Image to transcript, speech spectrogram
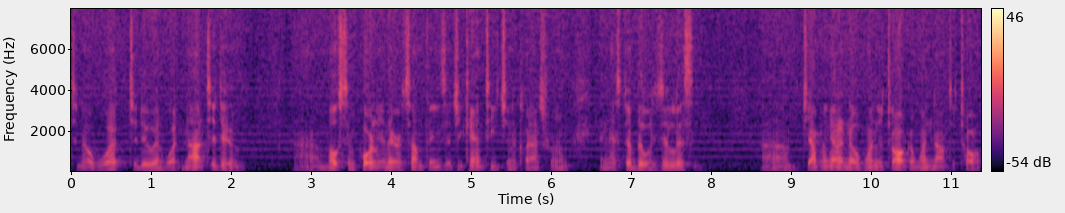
to know what to do and what not to do. Uh, most importantly, there are some things that you can't teach in a classroom, and that's the ability to listen. Uh, chaplain got to know when to talk and when not to talk,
